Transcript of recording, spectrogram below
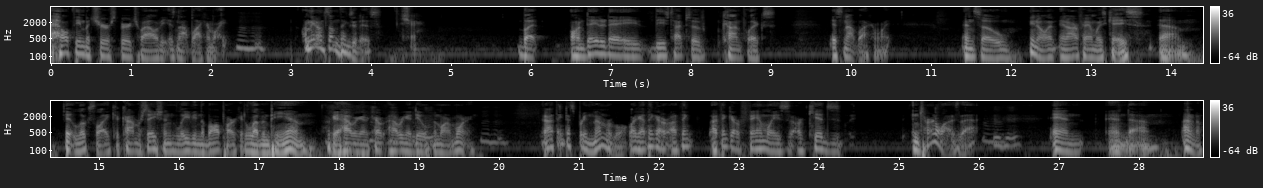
healthy, mature spirituality is not black and white. Mm-hmm. I mean, on some things it is, sure but on day to day, these types of conflicts, it's not black and white. And so, you know, in, in our family's case, um, it looks like a conversation leaving the ballpark at 11 p.m. Okay, how are we going to how are we going to deal with mm-hmm. tomorrow morning? Mm-hmm. And I think that's pretty memorable. Like I think our I think I think our families, our kids, internalize that, mm-hmm. and and um, I don't know,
